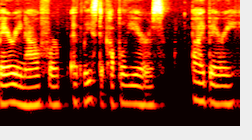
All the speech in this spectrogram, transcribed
Barry now for at least a couple years. Bye, Barry.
